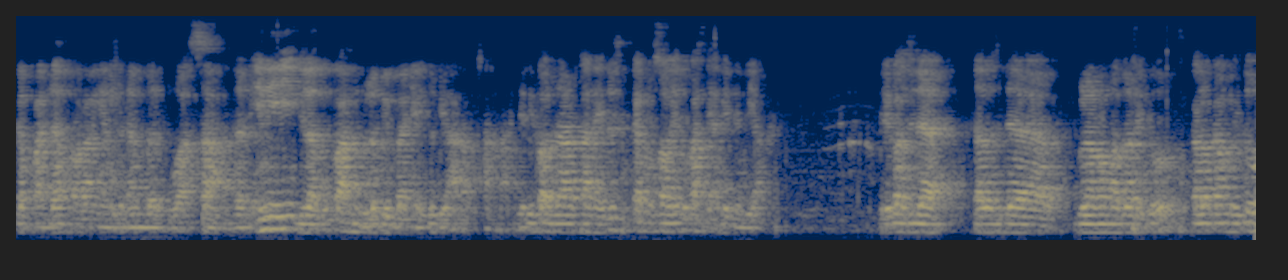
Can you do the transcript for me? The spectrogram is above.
kepada orang yang sedang berpuasa. Dan ini dilakukan lebih banyak itu di Arab sana. Jadi kalau di Arab sana itu setiap musola itu pasti ada yang Jadi kalau sudah kalau sudah bulan Ramadan itu kalau kamu itu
